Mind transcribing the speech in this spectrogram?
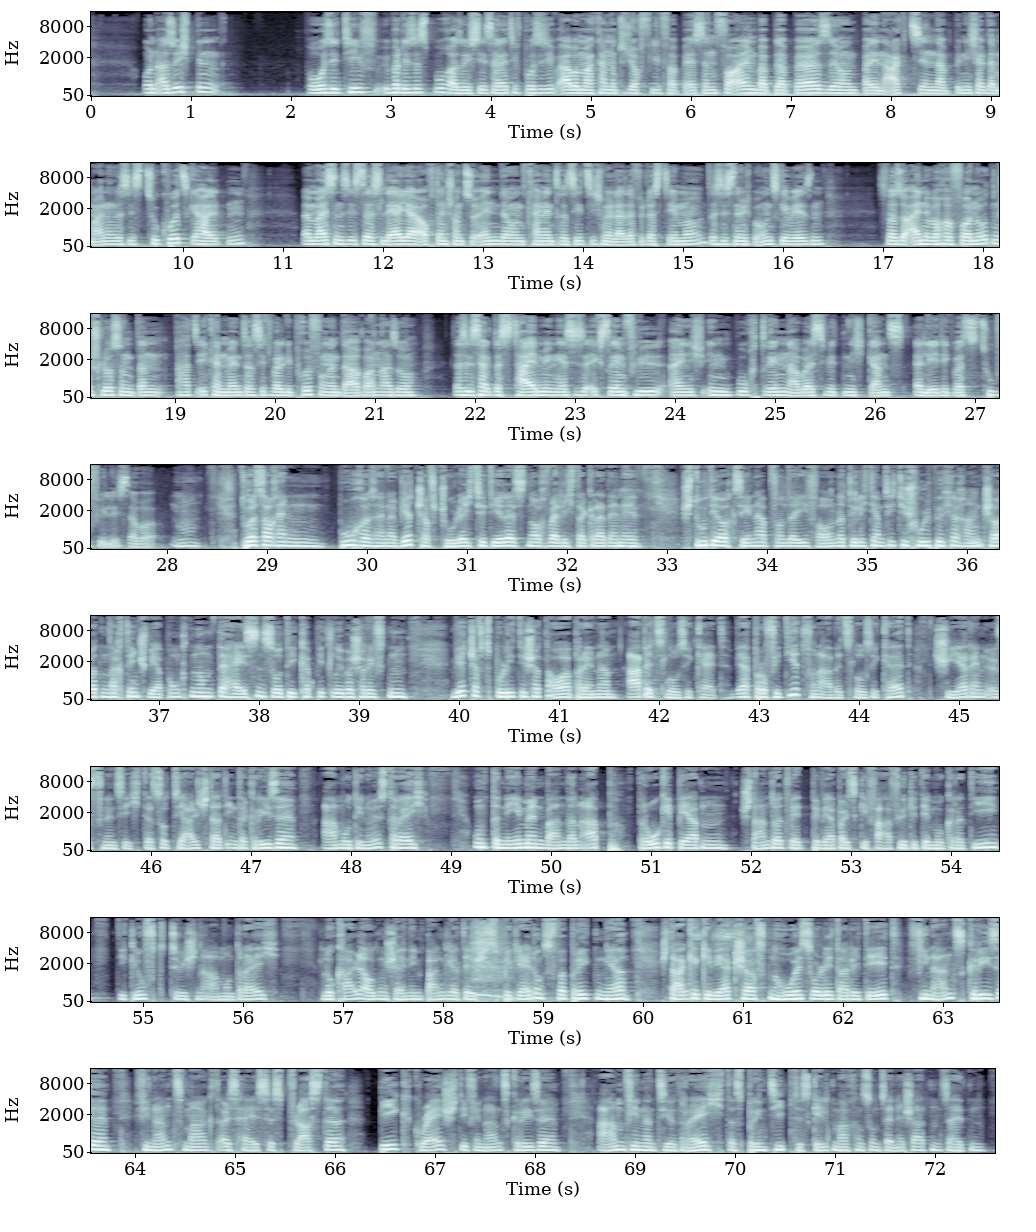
Und also ich bin positiv über dieses Buch, also ich sehe es relativ positiv, aber man kann natürlich auch viel verbessern. Vor allem bei der Börse und bei den Aktien, da bin ich halt der Meinung, das ist zu kurz gehalten, weil meistens ist das Lehrjahr auch dann schon zu Ende und keiner interessiert sich mehr leider für das Thema. Das ist nämlich bei uns gewesen. Es war so eine Woche vor Notenschluss und dann hat es eh keinen mehr interessiert, weil die Prüfungen da waren. Also das ist halt das Timing. Es ist extrem viel eigentlich im Buch drin, aber es wird nicht ganz erledigt, was zu viel ist. Aber Du hast auch ein Buch aus einer Wirtschaftsschule. Ich zitiere jetzt noch, weil ich da gerade eine Studie auch gesehen habe von der IV. Natürlich, die haben sich die Schulbücher angeschaut nach den Schwerpunkten und da heißen so die Kapitelüberschriften wirtschaftspolitischer Dauerbrenner, Arbeitslosigkeit. Wer profitiert von Arbeitslosigkeit? Scheren öffnen sich. Der Sozialstaat in der Krise, Armut in Österreich, Unternehmen wandern ab, Drohgebärden, Standortwettbewerb als Gefahr für die Demokratie, die Kluft zwischen Arm und Reich, Lokalaugenschein in Bangladeschs Bekleidungsfabriken, ja, starke Alles Gewerkschaften, hohe Solidarität, Finanzkrise, Finanzmarkt als heißes Pflaster, Big Crash, die Finanzkrise, arm finanziert reich, das Prinzip des Geldmachens und seine Schattenseiten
